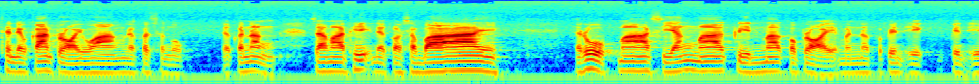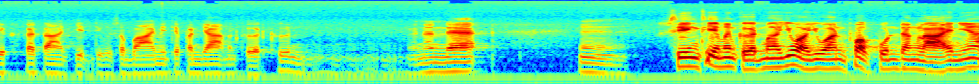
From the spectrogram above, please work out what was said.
เช่นเดียวกันปล่อยวางแล้วก็สงบแล้วก็นั่งสมาธิแล้วก็สบาย รูปมาเสียงมากลิ่นมาก็ปล่อย มันก็เป็นเอกเป็นเอกคตาจิตอยู่สบาย มีแต่ปัญญามันเกิดขึ้นนั่นแหละ สิ่งที่มันเกิดมายั่วยวน พวกคุณทั้งหลายเนี่ย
